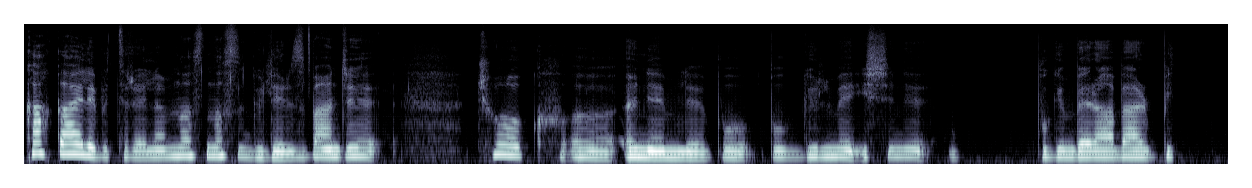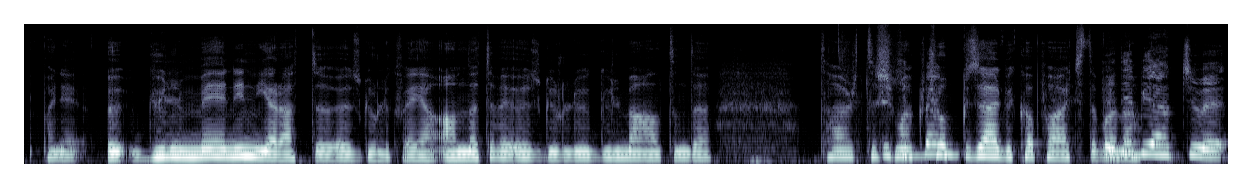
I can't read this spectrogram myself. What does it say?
kahkahayla bitirelim. Nasıl nasıl güleriz? Bence çok e, önemli bu bu gülme işini bugün beraber bir hani gülmenin yarattığı özgürlük veya anlatı ve özgürlüğü gülme altında tartışmak Peki ben- çok güzel bir kapı açtı bana. Edebiyatçı ve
